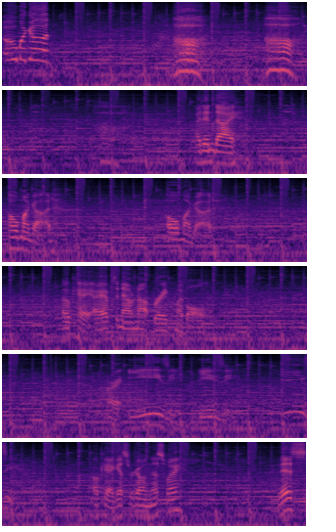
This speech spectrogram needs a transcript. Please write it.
Oh my god! Didn't die. Oh my god. Oh my god. Okay, I have to now not break my ball. Alright, easy, easy, easy. Okay, I guess we're going this way. This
